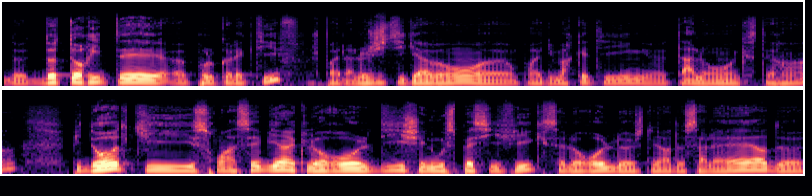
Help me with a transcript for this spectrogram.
d'autorité euh, pour le collectif. Je parlais de la logistique avant, euh, on parlait du marketing, talent, etc. Puis d'autres qui seront assez bien avec le rôle dit chez nous spécifique, c'est le rôle de de salaire, de,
